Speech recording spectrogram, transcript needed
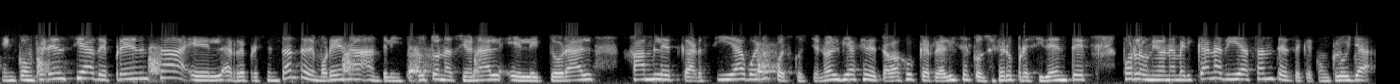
en conferencia de prensa, el representante de Morena ante el Instituto Nacional Electoral, Hamlet García, bueno, pues cuestionó el viaje de trabajo que realiza el consejero presidente por la Unión Americana días antes de que concluya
